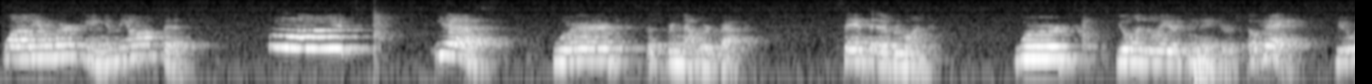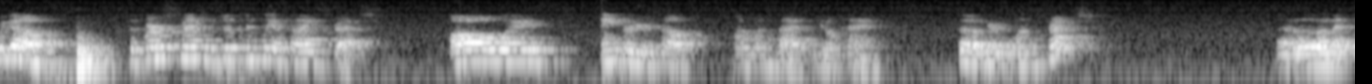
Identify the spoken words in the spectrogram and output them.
while you're working in the office. What? Yes. Word. Let's bring that word back. Say it to everyone. Word. You'll annoy your teenagers. Okay, here we go. The first stretch is just simply a side stretch. Always anchor yourself on one side so you don't hang. So here's one stretch. I love it.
